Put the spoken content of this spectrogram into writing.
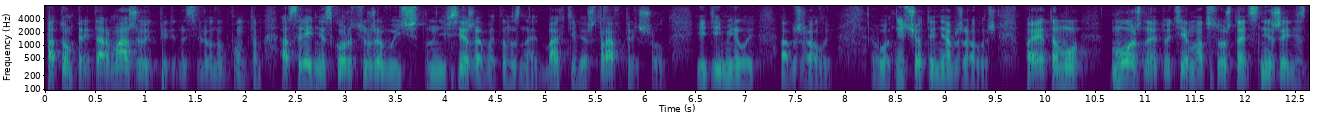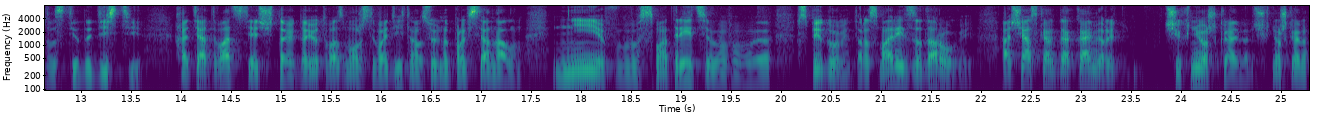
потом притормаживают перед населенным пунктом, а средняя скорость уже высчитана. Не все же об этом знают. Бах, тебе штраф пришел. Иди, милый, обжалуй. Вот, ничего ты не обжалуешь. Поэтому можно эту тему обсуждать, снижение с 20 до 10. Хотя 20, я считаю, дает возможность водителям, особенно профессионалам, не смотреть в спидометр, а смотреть за дорогой. А сейчас, когда камеры чихнешь камеру, чихнешь камеру.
